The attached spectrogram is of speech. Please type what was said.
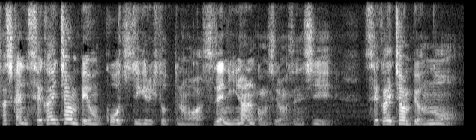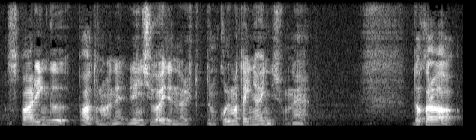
確かに世界チャンピオンをコーチできる人ってのはすでにいないのかもしれませんし世界チャンピオンのスパーリングパートナーね練習相手になる人ってのはこれまたいないんでしょうね。だから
